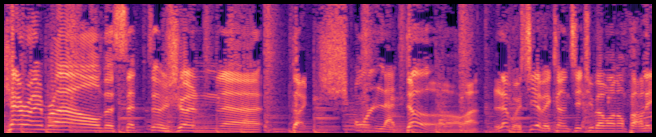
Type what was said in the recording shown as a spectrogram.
Cara Emerald, cette jeune euh, Dutch, on l'adore. La voici avec un de ses tubes avant d'en parler.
